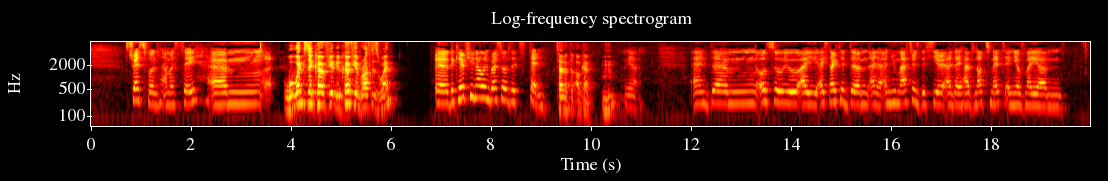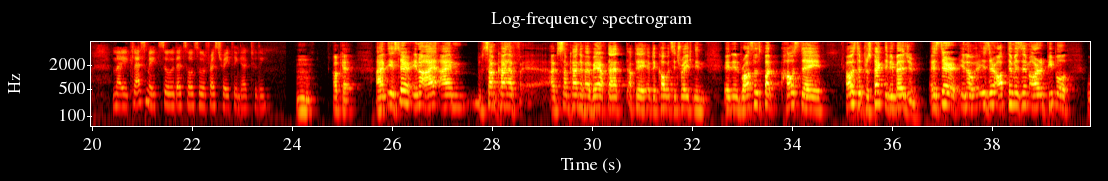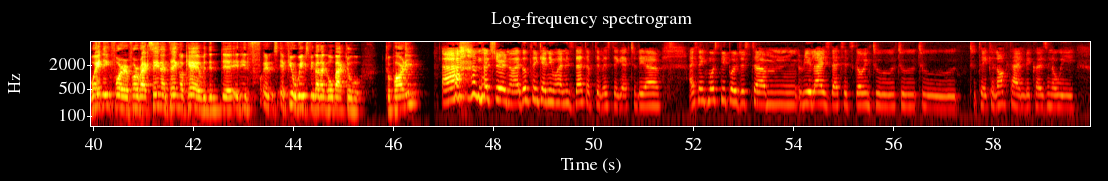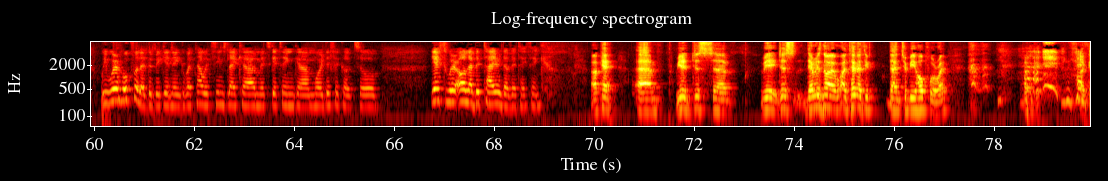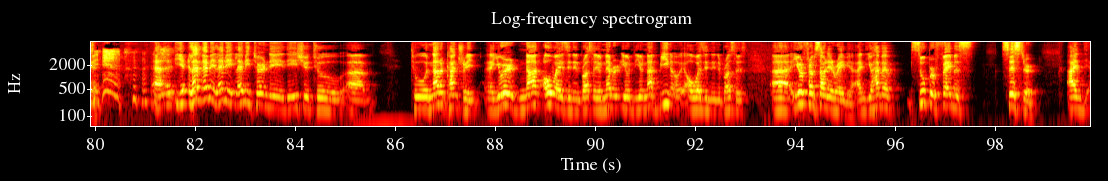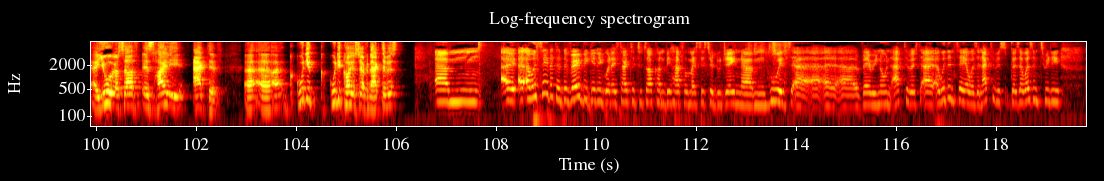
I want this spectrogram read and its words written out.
stressful. I must say. Um, When's the curfew? The curfew in Brussels when? Uh, the curfew now in Brussels it's ten. Ten o'clock. Okay. Mm -hmm. Yeah. And um, also, I I started um, a, a, new masters this year, and I have not met any of my um, my classmates. So that's also frustrating, actually. Mm, okay. And is there, you know, I I'm some kind of I'm some kind of aware of that of the of the COVID situation in in, in Brussels, but how's the how's the perspective in Belgium? Is there you know is there optimism? Are people waiting for for vaccine and think okay within the, in, in, in a few weeks we're gonna go back to to party? Uh, I'm not sure. No, I don't think anyone is that optimistic. Actually, um, I think most people just um, realize that it's going to to to to take a long time because you know we we were hopeful at the beginning, but now it seems like um, it's getting uh, more difficult. So yes, we're all a bit tired of it. I think. Okay, um, we're just uh, we just there is no alternative than to be hopeful, right? okay. Exactly. Okay. Uh, yeah, let, let me let me let me turn the, the issue to um, to another country. Uh, you're not always in, in Brussels. You've never you you're not been always in, in Brussels. Uh, you're from Saudi Arabia, and you have a super famous sister, and uh, you yourself is highly active uh, uh, would you would you call yourself an activist? Um, I, I will say that at the very beginning, when I started to talk on behalf of my sister Lujain, um, who is a, a, a, very known activist, I, I wouldn't say I was an activist because I wasn't really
